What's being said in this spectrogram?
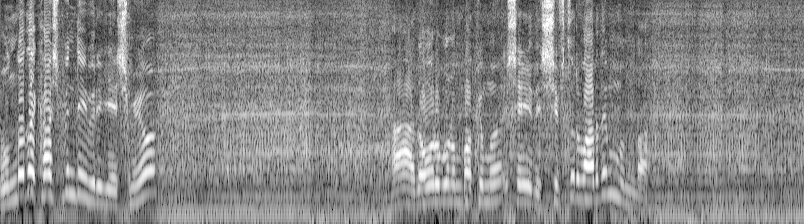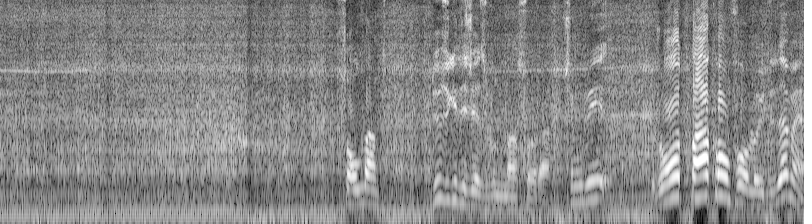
Bunda da kaç bin deviri geçmiyor? Ha doğru bunun bakımı şeydi. Shifter var değil mi bunda? Soldan. Düz gideceğiz bundan sonra. Şimdi road daha konforluydu değil mi?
